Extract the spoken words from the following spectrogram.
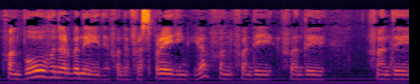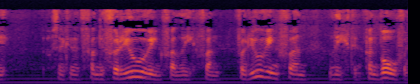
Van boven naar beneden, van de verspreiding, ja, van, van de, van de, van zeg van de verruwing van licht, van verruwing van lichten, van boven.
